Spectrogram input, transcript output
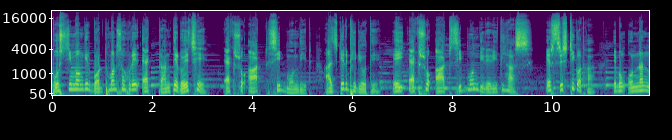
পশ্চিমবঙ্গের বর্ধমান শহরের এক প্রান্তে রয়েছে একশো আট শিব মন্দির। আজকের ভিডিওতে এই একশো আট শিব মন্দিরের ইতিহাস, এর সৃষ্টিকথা এবং অন্যান্য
